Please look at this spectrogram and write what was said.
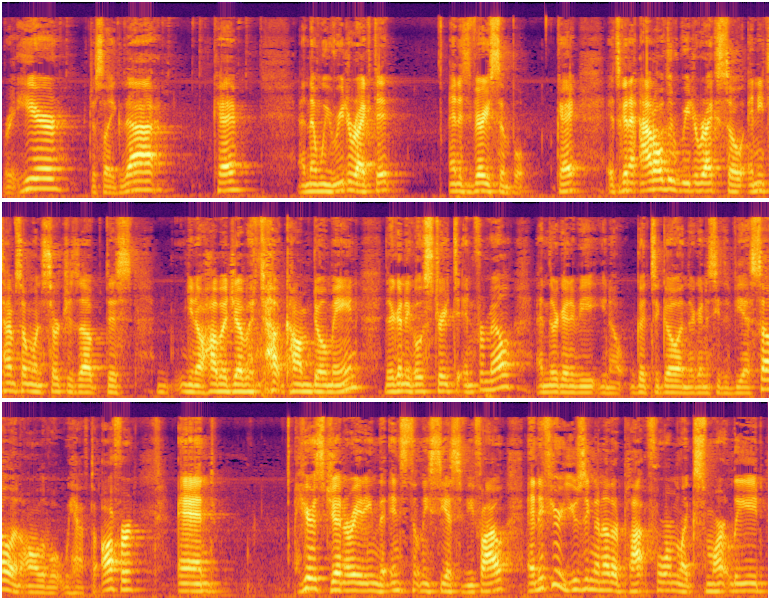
right here, just like that, okay? And then we redirect it, and it's very simple. Okay, it's going to add all the redirects. So anytime someone searches up this, you know, habajeba.com domain, they're going to go straight to Inframail, and they're going to be, you know, good to go, and they're going to see the VSL and all of what we have to offer. And Here's generating the instantly CSV file. And if you're using another platform like SmartLead,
